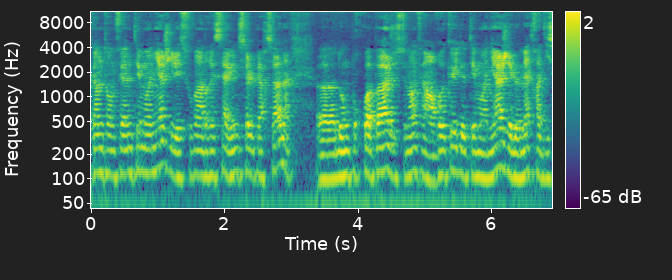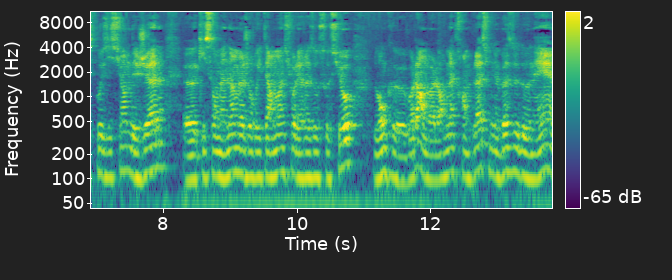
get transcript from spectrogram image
quand on fait un témoignage, il est souvent adressé à une seule personne. Euh, donc pourquoi pas justement faire un recueil de témoignages et le mettre à disposition des jeunes euh, qui sont maintenant majoritairement sur les réseaux sociaux. Donc euh, voilà, on va leur mettre en place une base de données,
